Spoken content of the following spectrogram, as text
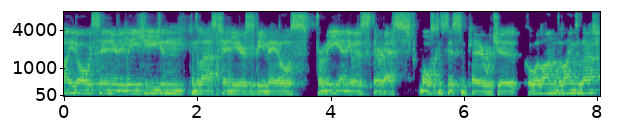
I'd always say nearly Lee Keegan in the last 10 years has been Mayo's, for me anyways, their best, most consistent player. Would you go along the lines of that?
